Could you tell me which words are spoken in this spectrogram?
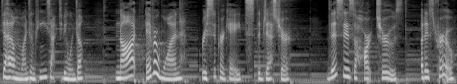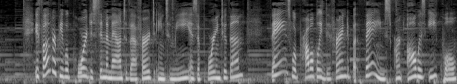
接下来我们完整听一下这篇文章。Not everyone reciprocates the gesture. This is a hard truth, but it's true. If other people poured the same amount of effort into me as I pour into them, things were probably different, but things aren't always equal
